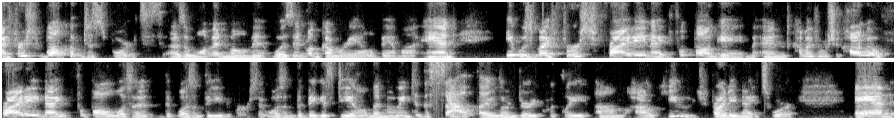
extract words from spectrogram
my first welcome to sports as a woman moment was in Montgomery, Alabama. And it was my first Friday night football game. And coming from Chicago, Friday night football wasn't it wasn't the universe. It wasn't the biggest deal. And then moving to the South, I learned very quickly um, how huge Friday nights were. And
